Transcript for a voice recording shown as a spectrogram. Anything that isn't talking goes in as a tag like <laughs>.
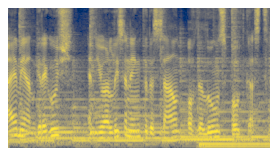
I am Ján Greguš, and you are listening to the Sound of the Loons podcast.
